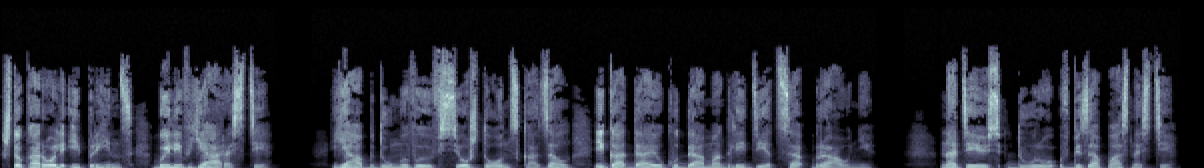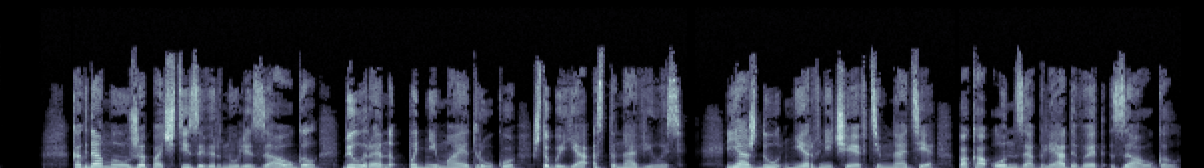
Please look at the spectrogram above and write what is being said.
что король и принц были в ярости». Я обдумываю все, что он сказал, и гадаю, куда могли деться Брауни. Надеюсь, дуру в безопасности. Когда мы уже почти завернули за угол, Билрен поднимает руку, чтобы я остановилась. Я жду, нервничая в темноте, пока он заглядывает за угол.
